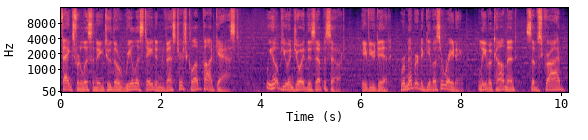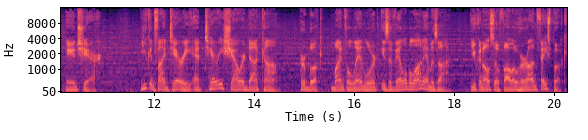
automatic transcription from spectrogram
Thanks for listening to the Real Estate Investors Club podcast. We hope you enjoyed this episode. If you did, remember to give us a rating, leave a comment, subscribe, and share. You can find Terrie at terrieschauer.com. Her book, Mindful Landlord, is available on Amazon. You can also follow her on Facebook,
